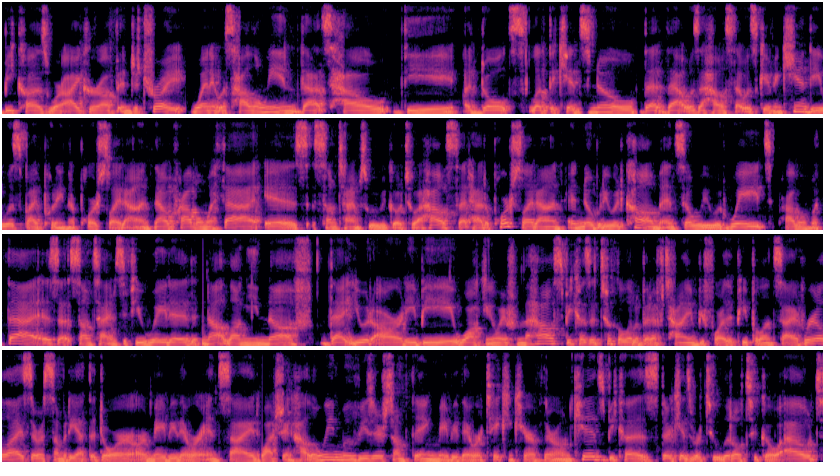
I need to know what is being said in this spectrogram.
Because where I grew up in Detroit, when it was Halloween, that's how the adults let the kids know that that was a house that was giving candy was by putting their porch light on. Now, a problem with that is sometimes we would go to a house that had a porch light on and nobody would come. And so we would wait. Problem with that is that sometimes if you waited not long enough, that you would already be walking away from the house because it took a little bit of time before the people inside realized there was somebody at the door, or maybe they were inside watching Halloween movies or something. Maybe they were taking care of their own kids because their kids were too little to go out,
